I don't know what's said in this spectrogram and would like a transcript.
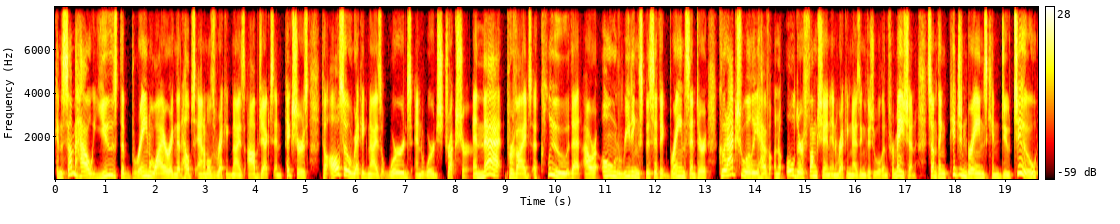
can somehow use the brain wiring that helps animals recognize objects and pictures to also recognize words and word structure. And that provides a clue that our own reading specific brain center could actually have an older function in recognizing visual information, something pigeon brains can do too,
